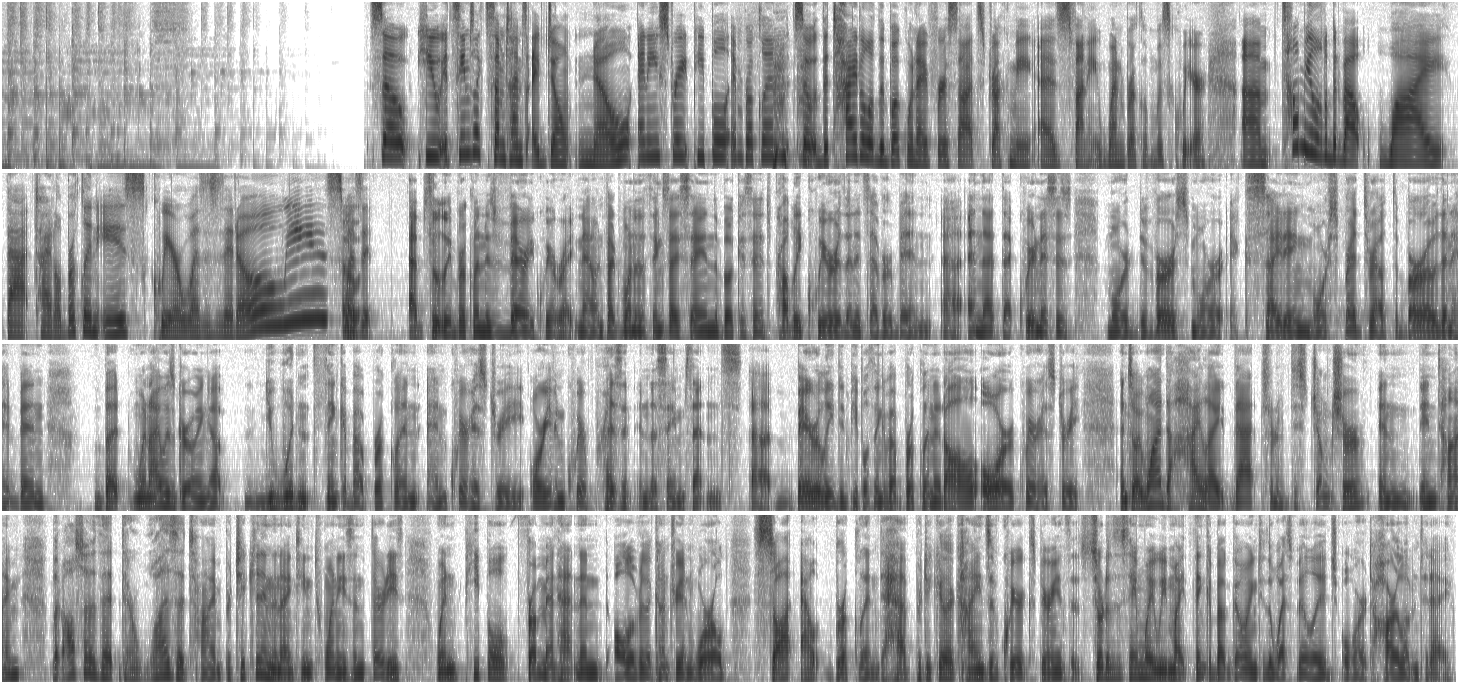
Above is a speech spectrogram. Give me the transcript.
So, Hugh, it seems like sometimes I don't know any straight people in Brooklyn. so, the title of the book, when I first saw it, struck me as funny when Brooklyn was queer. Um, tell me a little bit about why that title, Brooklyn is queer. Was it always? Was oh, it? Absolutely. Brooklyn is very queer right now. In fact, one of the things I say in the book is that it's probably queerer than it's ever been, uh, and that that queerness is more diverse, more exciting, more spread throughout the borough than it had been, but when I was growing up, you wouldn't think about Brooklyn and queer history or even queer present in the same sentence. Uh, barely did people think about Brooklyn at all or queer history. And so I wanted to highlight that sort of disjuncture in, in time, but also that there was a time, particularly in the 1920s and 30s, when people from Manhattan and all over the country and world sought out Brooklyn to have particular kinds of queer experiences, sort of the same way we might think about going to the West Village or to Harlem today.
